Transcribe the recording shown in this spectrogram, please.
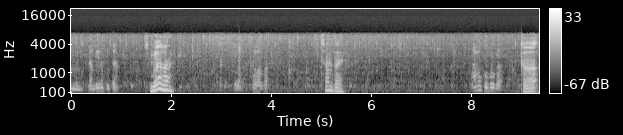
Sepertimu Gambira budang. Sembarang. Pak. Santai. Kamu kubu gak? Kak.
